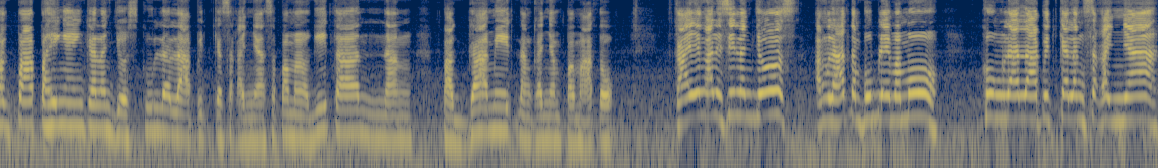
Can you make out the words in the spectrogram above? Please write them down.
pagpapahingayin ka ng Diyos kung lalapit ka sa Kanya sa pamagitan ng paggamit ng Kanyang pamatok. Kayang alisin ng Diyos ang lahat ng problema mo kung lalapit ka lang sa Kanya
